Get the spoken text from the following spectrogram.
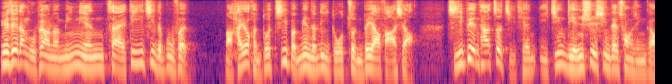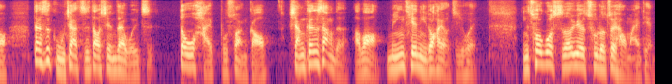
因为这档股票呢，明年在第一季的部分啊，还有很多基本面的利多准备要发酵。即便它这几天已经连续性在创新高，但是股价直到现在为止都还不算高。想跟上的好不好？明天你都还有机会。你错过十二月初的最好买点，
